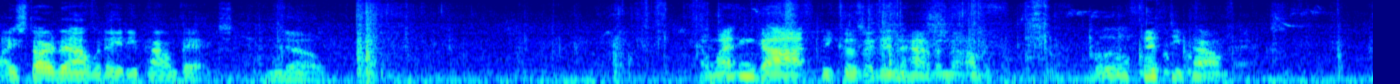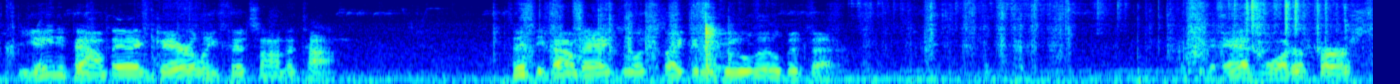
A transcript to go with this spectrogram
I started out with 80 pound bags. No. Went and got, because I didn't have enough, the little 50 pound bags. The 80 pound bag barely fits on the top. 50 pound bags looks like it'll do a little bit better. Add water first,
